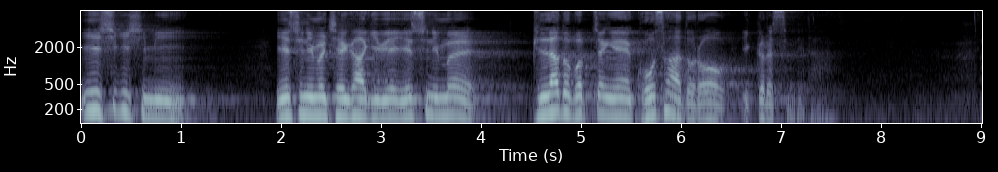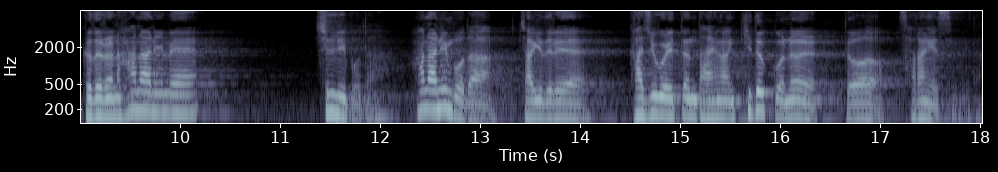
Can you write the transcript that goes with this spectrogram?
이 시기심이 예수님을 제거하기 위해 예수님을 빌라도 법정에 고소하도록 이끌었습니다. 그들은 하나님의 진리보다, 하나님보다 자기들의 가지고 있던 다양한 기득권을 더 사랑했습니다.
